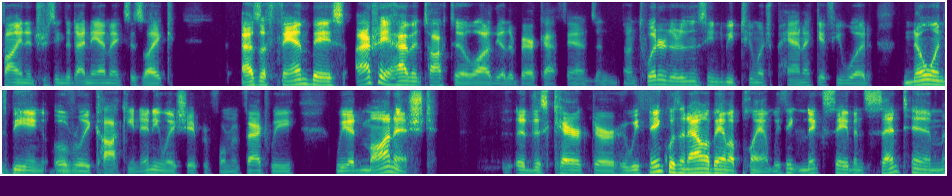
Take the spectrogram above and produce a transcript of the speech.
find interesting the dynamics is like as a fan base. I actually haven't talked to a lot of the other Bearcat fans, and on Twitter there doesn't seem to be too much panic, if you would. No one's being overly cocky in any way, shape, or form. In fact, we we admonished uh, this character who we think was an Alabama plant. We think Nick Saban sent him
